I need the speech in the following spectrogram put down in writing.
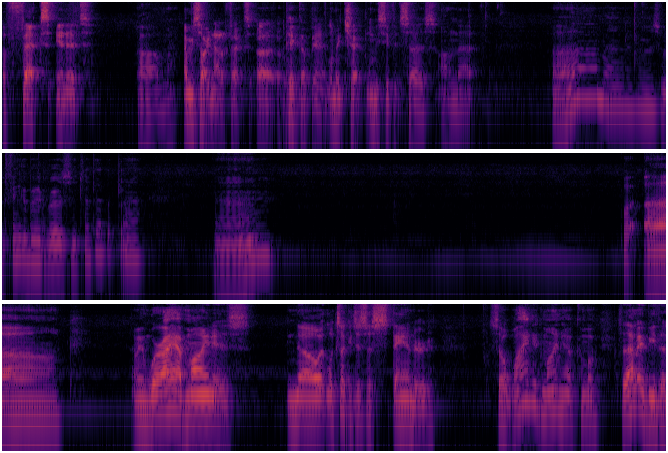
effects in it. Um, I mean, sorry, not effects, uh, a pickup in it. Let me check. Let me see if it says on that. Um, Rosewood, Fingerboard, blah, blah, blah, blah. Um, what? Uh, I mean, where I have mine is no. It looks like it's just a standard. So why did mine have come up? So that may be the.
